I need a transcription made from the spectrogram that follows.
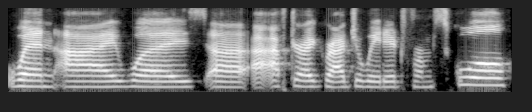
when I was uh, after I graduated from school.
